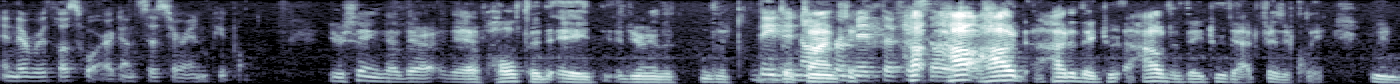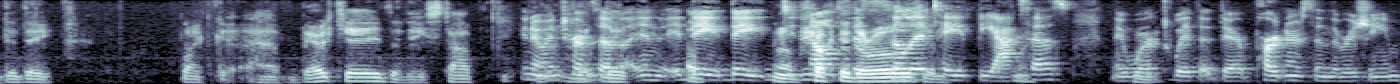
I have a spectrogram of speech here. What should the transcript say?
in their ruthless war against the Syrian people. You're saying that they have halted aid during the, the They the did not time. permit the How- How, how, how did they do, how did they do that physically? I mean, did they, like, have barricades, and they stop? You know, in the- terms the- of, and they, they know, did not obstructed the and- facilitate the access. They worked with their partners in the regime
